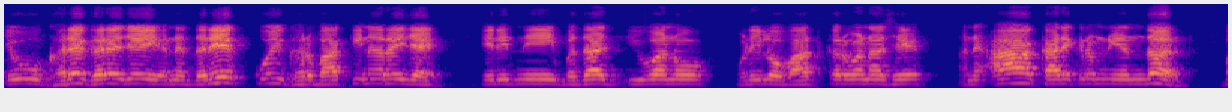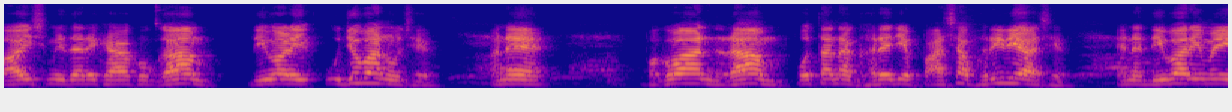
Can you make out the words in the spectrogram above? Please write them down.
એવું ઘરે ઘરે જઈ અને દરેક કોઈ ઘર બાકી ન રહી જાય, એ રીતની બધા જ યુવાનો વડીલો વાત કરવાના છે અને આ કાર્યક્રમની અંદર બાવીસમી તારીખે આખું ગામ દિવાળી ઉજવવાનું છે અને ભગવાન રામ પોતાના ઘરે જે પાછા ફરી રહ્યા છે, એને દિવાળીમય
